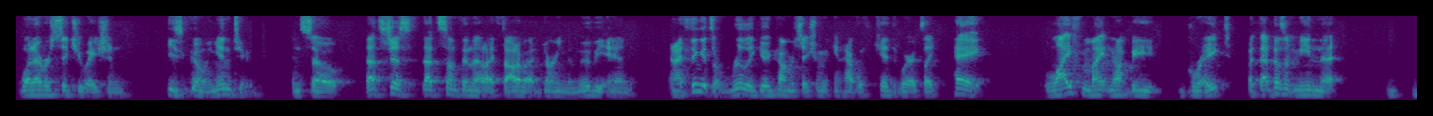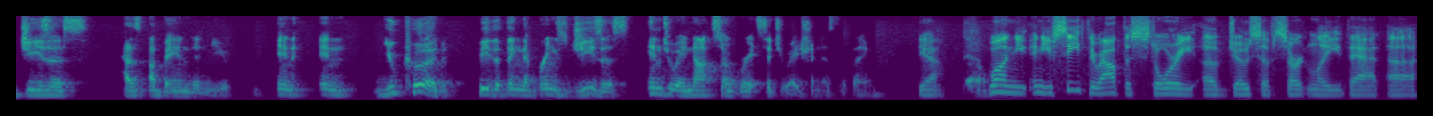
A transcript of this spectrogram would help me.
whatever situation he's going into. And so that's just that's something that I thought about during the movie and and I think it's a really good conversation we can have with kids where it's like, hey, life might not be great, but that doesn't mean that Jesus has abandoned you. In in you could be the thing that brings Jesus into a not so great situation is the thing. Yeah. Well, and you and you see throughout the story of Joseph certainly that uh,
